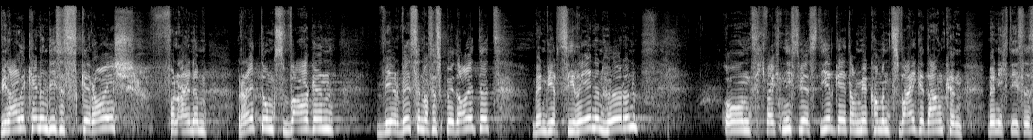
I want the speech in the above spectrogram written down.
Wir alle kennen dieses Geräusch von einem Rettungswagen. Wir wissen, was es bedeutet, wenn wir Sirenen hören. Und ich weiß nicht, wie es dir geht, aber mir kommen zwei Gedanken, wenn ich dieses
